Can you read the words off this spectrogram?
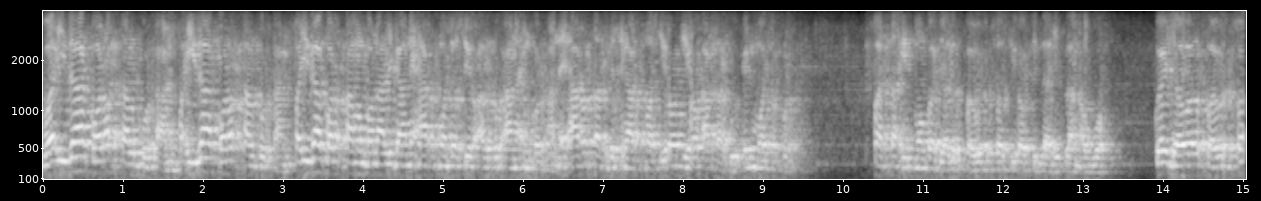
Wa idza qara'tal Qur'an, fa idza qara'tal Qur'an, fa idza qara'ta mongko nalikane arep maca sira Al-Qur'an ing Qur'an, eh arep ta sing arep maca sira kira ing maca Qur'an. Mongko jalur bau rasa sira billahi lan Allah. Kowe jawab bau rasa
